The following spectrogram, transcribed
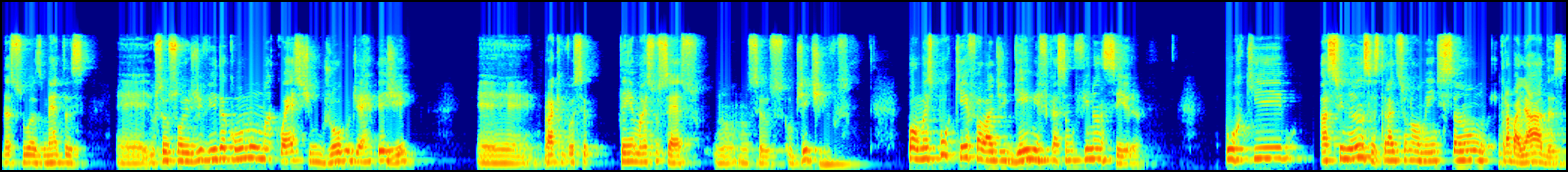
das suas metas, é, os seus sonhos de vida como uma quest, um jogo de RPG, é, para que você tenha mais sucesso no, nos seus objetivos. Bom, mas por que falar de gamificação financeira? Porque as finanças tradicionalmente são trabalhadas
